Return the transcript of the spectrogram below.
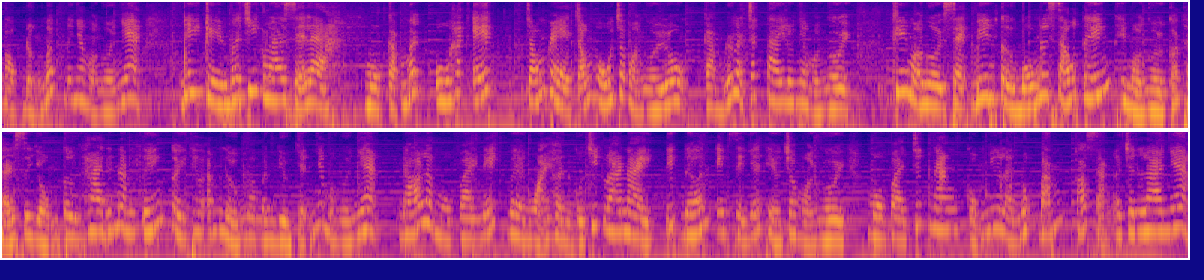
bọc đựng mic nữa nha mọi người nha. Đi kèm với chiếc loa sẽ là một cặp mic UHF chống rè, chống hú cho mọi người luôn cầm rất là chắc tay luôn nha mọi người khi mọi người sạc pin từ 4 đến 6 tiếng, thì mọi người có thể sử dụng từ 2 đến 5 tiếng, tùy theo âm lượng mà mình điều chỉnh nha mọi người nha. Đó là một vài nét về ngoại hình của chiếc loa này. Tiếp đến, em sẽ giới thiệu cho mọi người một vài chức năng cũng như là nút bấm có sẵn ở trên loa nha.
